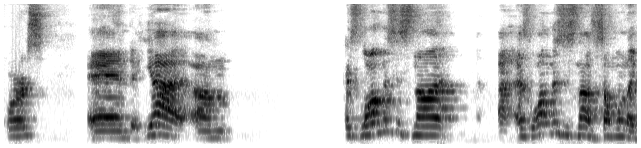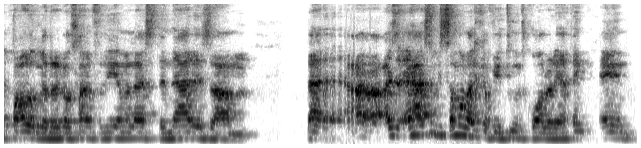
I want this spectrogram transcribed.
course. And yeah, um, as long as it's not, as long as it's not someone like Paolo Guerrero signing for the MLS, then that is um, that uh, it has to be someone like of Yotun's quality, I think, and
